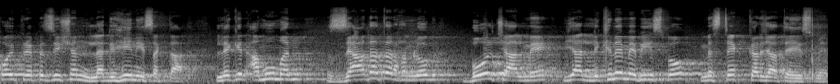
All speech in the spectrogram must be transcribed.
کوئی پریپوزیشن لگ ہی نہیں سکتا۔ لیکن عموماً زیادہ تر ہم لوگ بول چال میں یا لکھنے میں بھی اس کو مسٹیک کر جاتے ہیں اس میں۔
